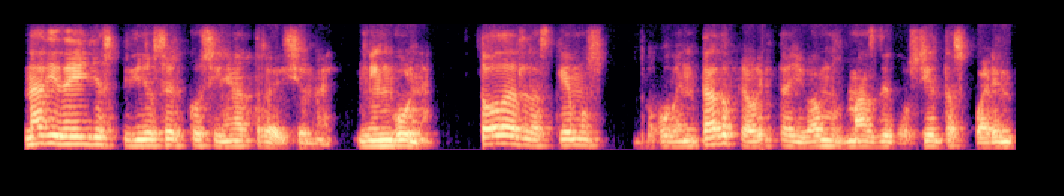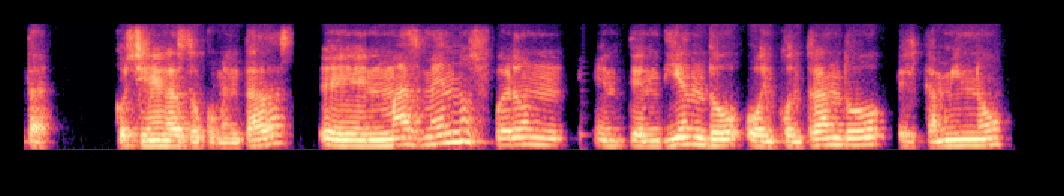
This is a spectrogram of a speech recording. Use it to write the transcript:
Nadie de ellas pidió ser cocinera tradicional, ninguna. Todas las que hemos documentado, que ahorita llevamos más de 240 cocineras documentadas, en más o menos fueron entendiendo o encontrando el camino,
